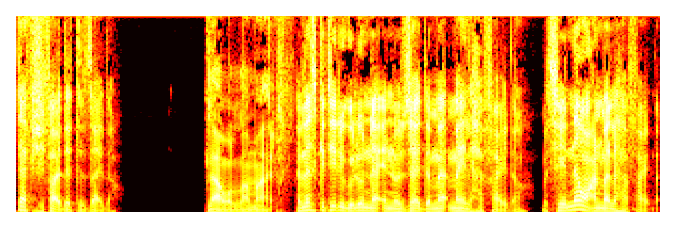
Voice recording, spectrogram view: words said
تعرف إيش فائدة الزايدة؟ لا والله ما أعرف. فالناس كثير يقولوا لنا انه الزايدة ما, ما لها فائده بس هي نوعا ما لها فائده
